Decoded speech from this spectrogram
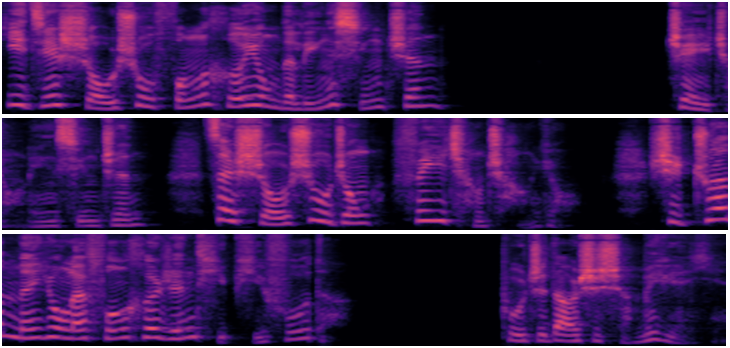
一节手术缝合用的菱形针。这种菱形针在手术中非常常用，是专门用来缝合人体皮肤的。不知道是什么原因，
